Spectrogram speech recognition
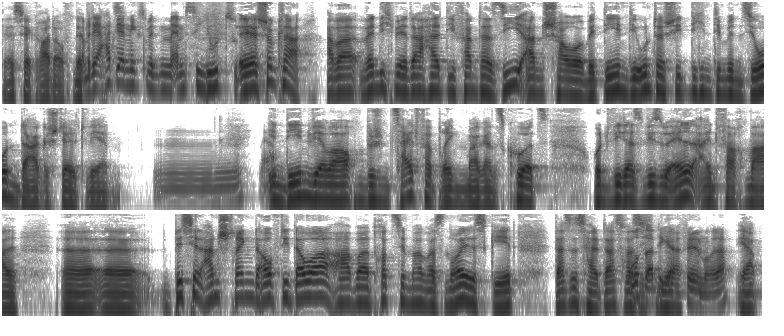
Der ist ja gerade auf Netflix. Aber der hat ja nichts mit dem MCU zu tun. Ja, schon klar. Aber wenn ich mir da halt die Fantasie anschaue, mit denen die unterschiedlichen Dimensionen dargestellt werden, Mhm. In denen wir aber auch ein bisschen Zeit verbringen, mal ganz kurz. Und wie das visuell einfach mal äh, äh, ein bisschen anstrengend auf die Dauer, aber trotzdem mal was Neues geht. Das ist halt das, was Großartiger ich mir, Film, oder? Ja,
